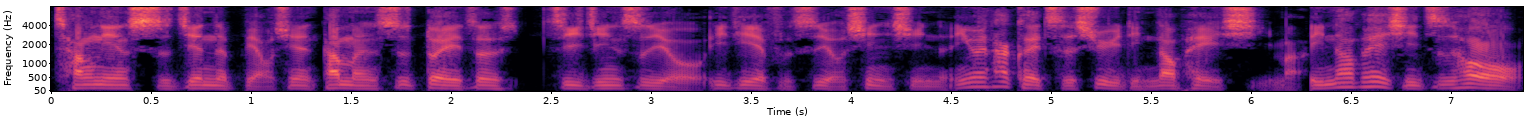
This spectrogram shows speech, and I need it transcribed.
长年时间的表现，他们是对这基金是有 ETF 是有信心的，因为它可以持续领到配息嘛，领到配息之后，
